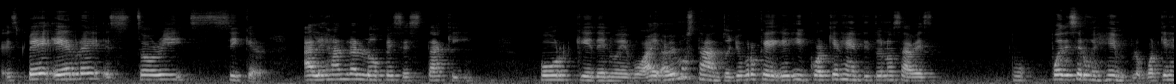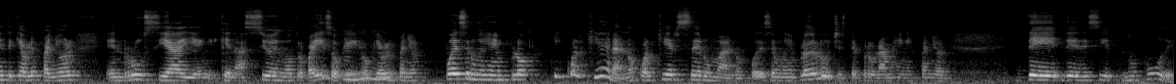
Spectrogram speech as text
Es PR Story Seeker. Alejandra López está aquí porque, de nuevo, hay, habemos tanto, yo creo que, y cualquier gente, y tú no sabes, puede ser un ejemplo. Cualquier gente que hable español en Rusia y en, que nació en otro país o que, o que hable español puede ser un ejemplo y cualquiera, ¿no? Cualquier ser humano puede ser un ejemplo de lucha. Este programa es en español de, de, decir, no pude,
